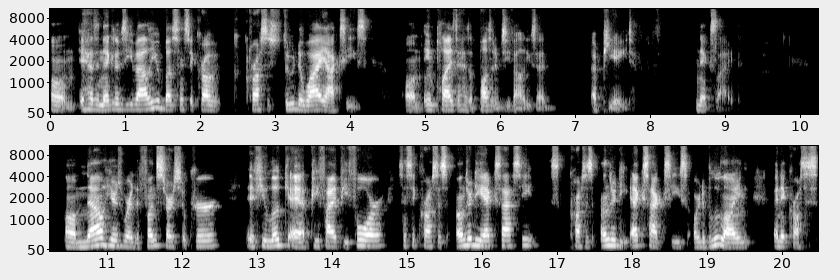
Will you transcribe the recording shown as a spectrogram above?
um, it has a negative z value, but since it cro crosses through the y-axis, um, implies it has a positive z value at, at P8. Next slide. Um, now here's where the fun starts to occur. If you look at P5, P4, since it crosses under the x-axis, crosses under the x-axis or the blue line, and it crosses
